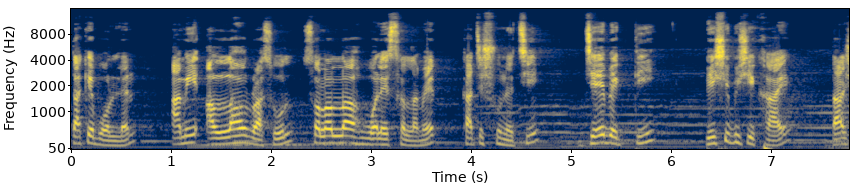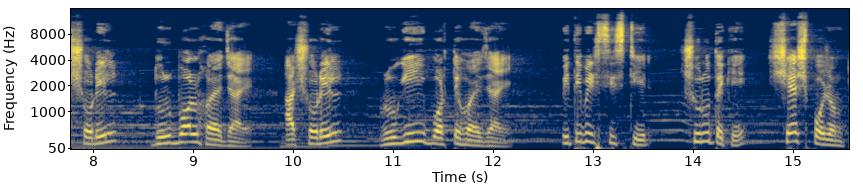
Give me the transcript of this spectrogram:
তাকে বললেন, আমি আল্লাহর রাসুল সাল্লাহু সাল্লামের কাছে শুনেছি, যে ব্যক্তি বেশি বেশি খায়, তার শরীর দুর্বল হয়ে যায় আর শরীর রোগী বর্তে হয়ে যায়। পৃথিবীর সৃষ্টির শুরু থেকে শেষ পর্যন্ত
